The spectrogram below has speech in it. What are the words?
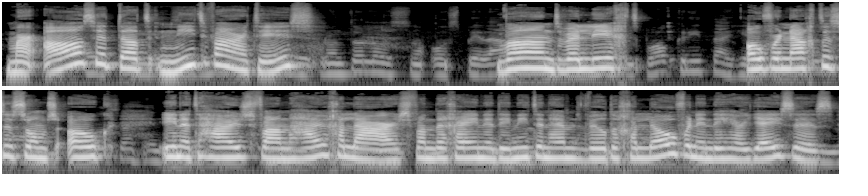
Maar als het dat niet waard is, want wellicht overnachten ze soms ook in het huis van huigelaars, van degenen die niet in hem wilden geloven in de Heer Jezus,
